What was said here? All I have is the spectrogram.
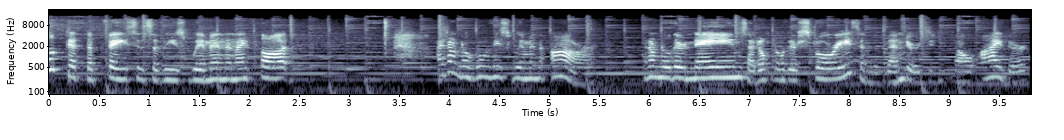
looked at the faces of these women and I thought, I don't know who these women are. I don't know their names, I don't know their stories, and the vendor didn't know either.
